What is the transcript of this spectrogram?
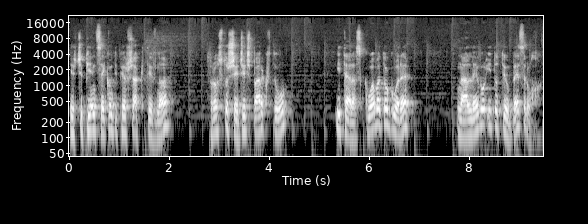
Jeszcze 5 sekund i pierwsza aktywna. Prosto siedzieć, bark w dół. I teraz głowa do góry, na lewo i do tyłu, bez ruch.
